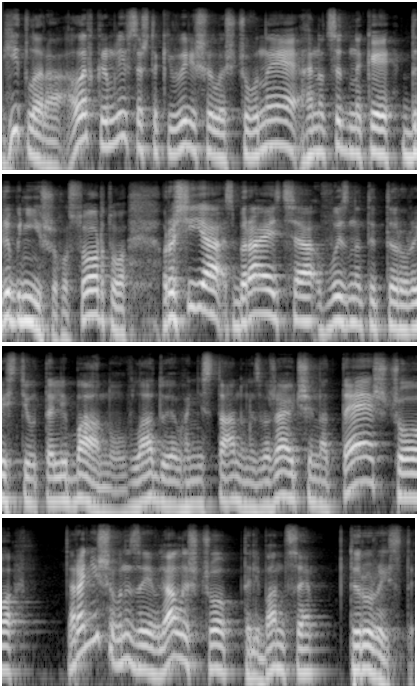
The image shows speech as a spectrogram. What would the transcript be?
Гітлера, але в Кремлі все ж таки вирішили, що вони геноцидники дрібнішого сорту. Росія збирається визнати терористів Талібану, владою Афганістану, незважаючи на те, що раніше вони заявляли, що Талібан це терористи.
